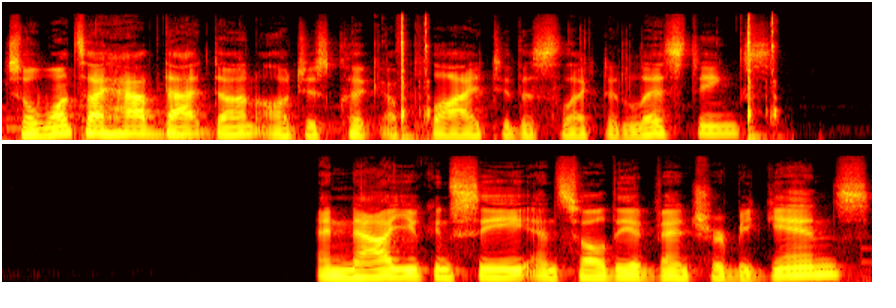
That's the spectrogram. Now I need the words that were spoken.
So once I have that done, I'll just click apply to the selected listings. And now you can see, and so the adventure begins.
